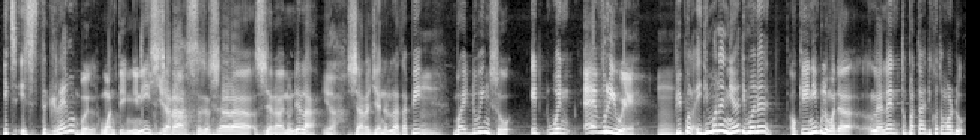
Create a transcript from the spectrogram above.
it's Instagrammable one thing. Ini secara se- secara secara anu dia lah. Yeah. Secara general lah tapi by doing so it went everywhere. People eh di mana ni ya? Di mana? Okay ini belum ada lain-lain tempat tak di Kota Marudu.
